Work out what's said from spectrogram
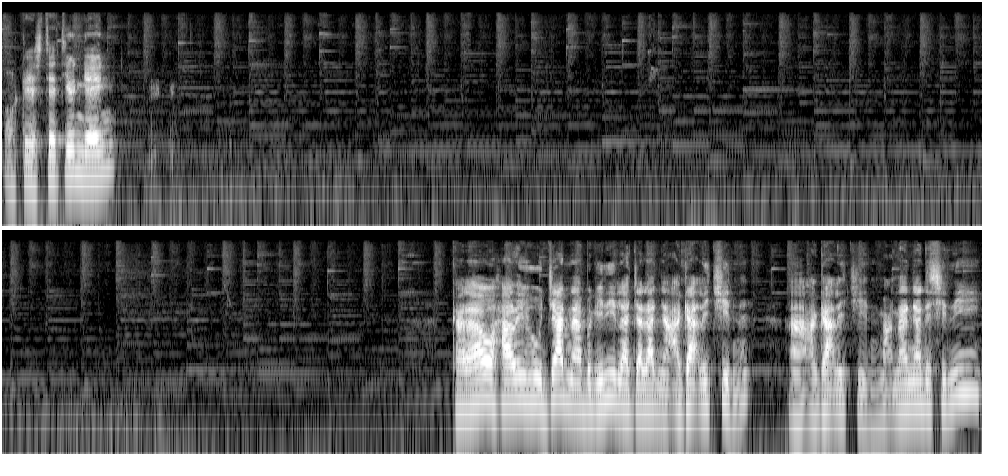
Okay, stay tune, geng. Kalau hari hujan, nah, beginilah jalannya. Agak licin. Ha, agak licin. Maknanya di sini,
